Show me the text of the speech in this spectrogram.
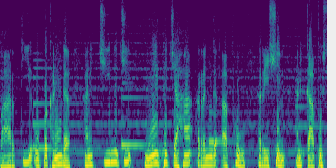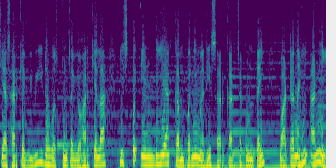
भारतीय उपखंड आणि चीनची मीठ चहा रंग अफू रेशीम आणि कापूस यासारख्या विविध वस्तूंचा व्यवहार केला. ईस्ट इंडिया कंपनीमध्ये सरकारचा कोणताही वाटा नाही आणि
